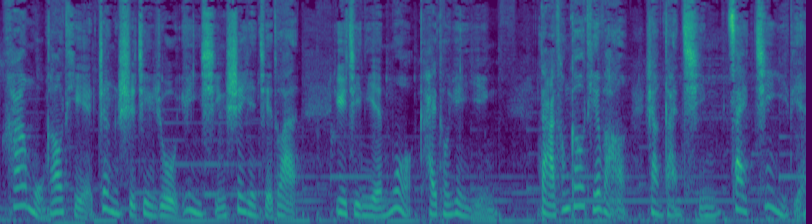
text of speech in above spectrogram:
哈姆高铁正式进入运行试验阶段，预计年末开通运营，打通高铁网，让感情再近一点。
